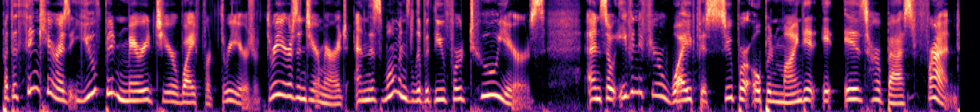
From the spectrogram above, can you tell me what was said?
But the thing here is, you've been married to your wife for three years, or three years into your marriage, and this woman's lived with you for two years. And so, even if your wife is super open minded, it is her best friend.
